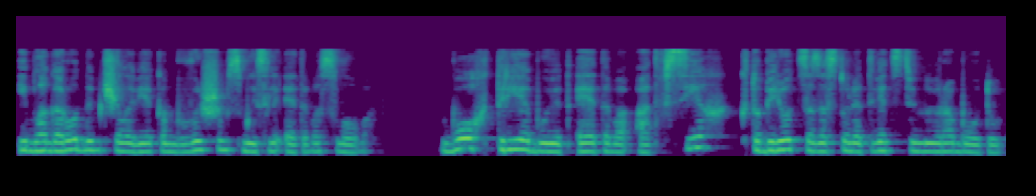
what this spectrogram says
и благородным человеком в высшем смысле этого слова. Бог требует этого от всех, кто берется за столь ответственную работу,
